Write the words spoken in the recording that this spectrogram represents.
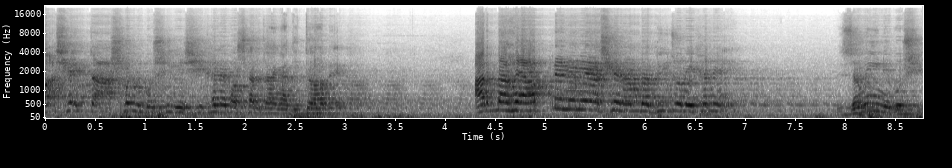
পাশে একটা আসন বসিয়ে সেখানে বসার জায়গা দিতে হবে। আর না হয় আপনি নেমে আসেন, আমরা দুইজন এখানে জমিনে বসি।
